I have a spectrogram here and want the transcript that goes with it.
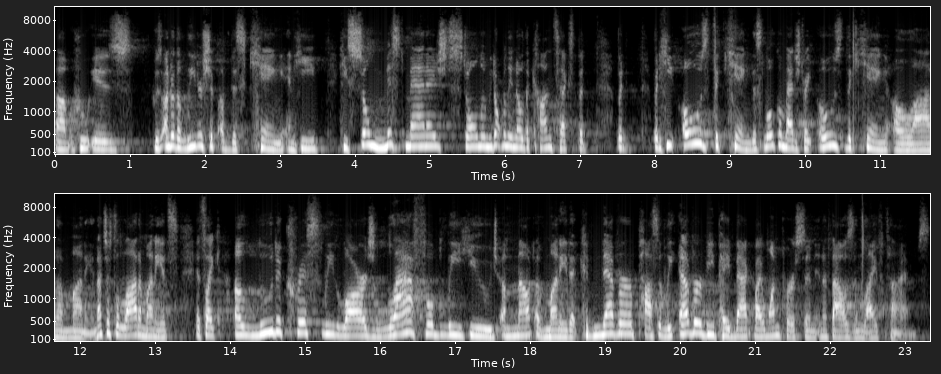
um, who is who's under the leadership of this king, and he he's so mismanaged, stolen. We don't really know the context, but but but he owes the king, this local magistrate owes the king a lot of money. And not just a lot of money, it's, it's like a ludicrously large, laughably huge amount of money that could never possibly ever be paid back by one person in a thousand lifetimes.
